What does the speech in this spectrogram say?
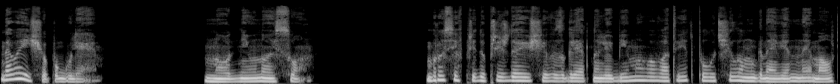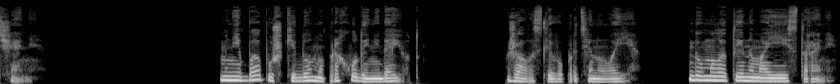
«Давай еще погуляем». Но дневной сон. Бросив предупреждающий взгляд на любимого, в ответ получила мгновенное молчание. «Мне бабушки дома прохода не дают», — жалостливо протянула я. Думала, ты на моей стороне».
